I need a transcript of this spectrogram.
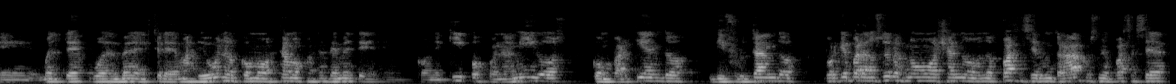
eh, bueno, ustedes pueden ver en la historia de más de uno cómo estamos constantemente con equipos, con amigos, compartiendo, disfrutando, porque para nosotros no, ya no, no pasa a ser un trabajo, sino pasa a ser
